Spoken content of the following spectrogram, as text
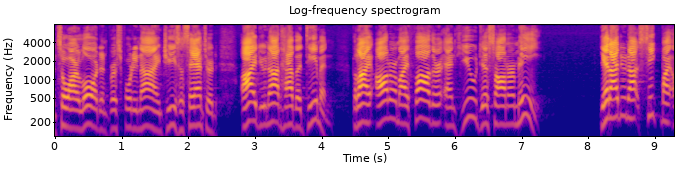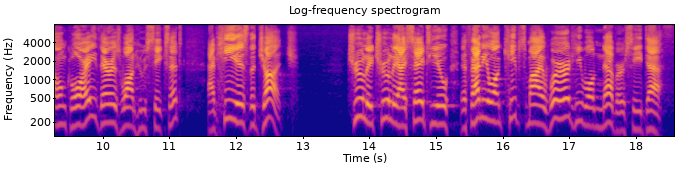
And so, our Lord, in verse 49, Jesus answered, I do not have a demon, but I honor my Father, and you dishonor me. Yet I do not seek my own glory. There is one who seeks it, and he is the judge. Truly, truly, I say to you, if anyone keeps my word, he will never see death.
